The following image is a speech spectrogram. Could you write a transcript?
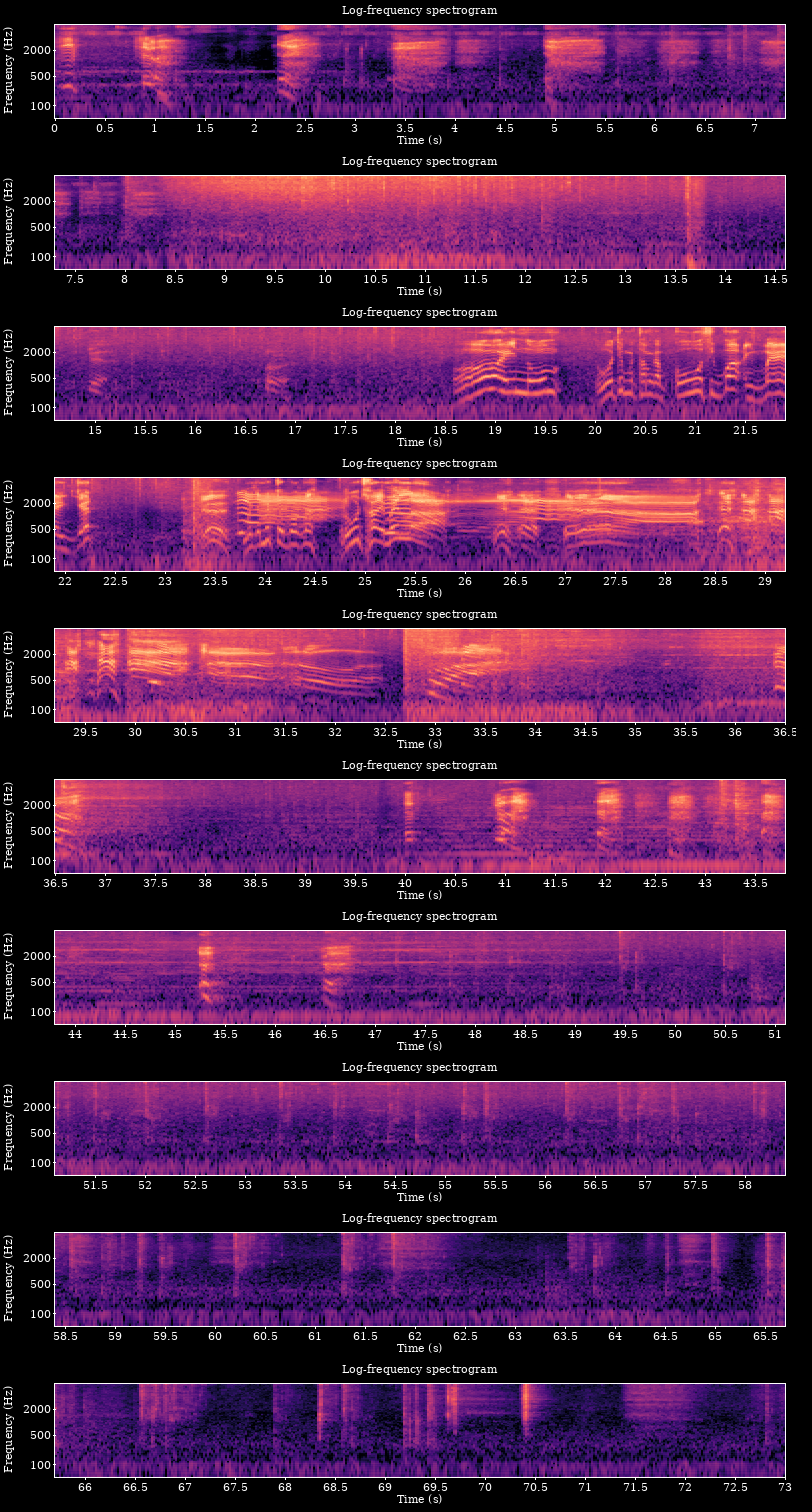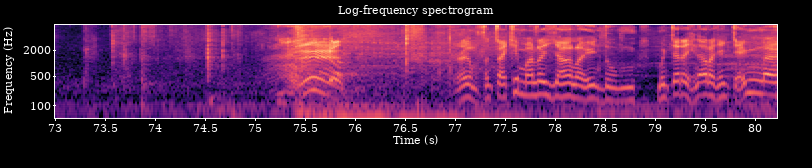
โอ้ยหนุ่มดูที่มึงทำกับกูสิว่าไอ้แม่เย็ดเออมันจะไม่จบหรอกนะ รู้ใช่ไหมล่ะ เเริ่มสนใจขึ้นมาเลยยาเลยดุมมึงจะได้เห็นอะไรเจ๋งๆแน่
